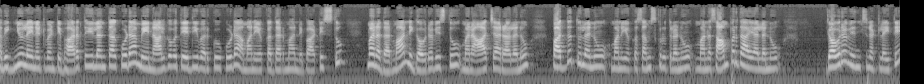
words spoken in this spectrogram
విజ్ఞులైనటువంటి భారతీయులంతా కూడా మే నాలుగవ తేదీ వరకు కూడా మన యొక్క ధర్మాన్ని పాటిస్తూ మన ధర్మాన్ని గౌరవిస్తూ మన ఆచారాలను పద్ధతులను మన యొక్క సంస్కృతులను మన సాంప్రదాయాలను గౌరవించినట్లయితే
